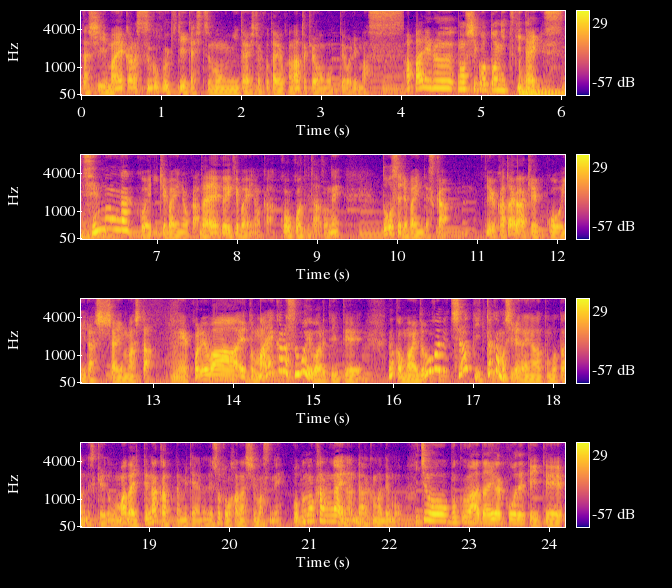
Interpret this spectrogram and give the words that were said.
たし、前からすごく来ていた質問に対して答えようかなと今日は思っております。アパレルの仕事に就きたいです。専門学校へ行けばいいのか、大学へ行けばいいのか、高校出た後ね、どうすればいいんですかっていう方が結構いらっしゃいました。ね、これは、えっと、前からすごい言われていて、なんか前動画でチラッと言ったかもしれないなと思ったんですけれども、まだ言ってなかったみたいなので、ちょっとお話しますね。僕の考えなんで、あくまでも。一応僕は大学を出ていて、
